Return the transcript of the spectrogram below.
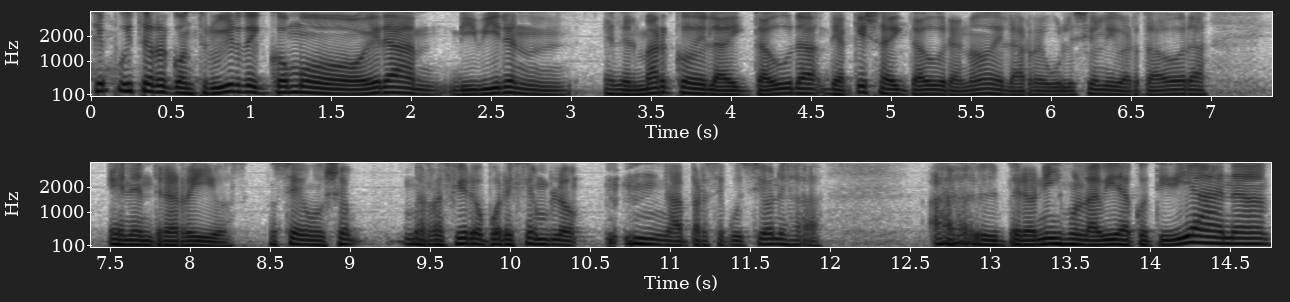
¿Qué pudiste reconstruir de cómo era vivir en, el marco de la dictadura, de aquella dictadura, ¿no? de la Revolución Libertadora en Entre Ríos? No sé, yo me refiero, por ejemplo, a persecuciones al peronismo en la vida cotidiana,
